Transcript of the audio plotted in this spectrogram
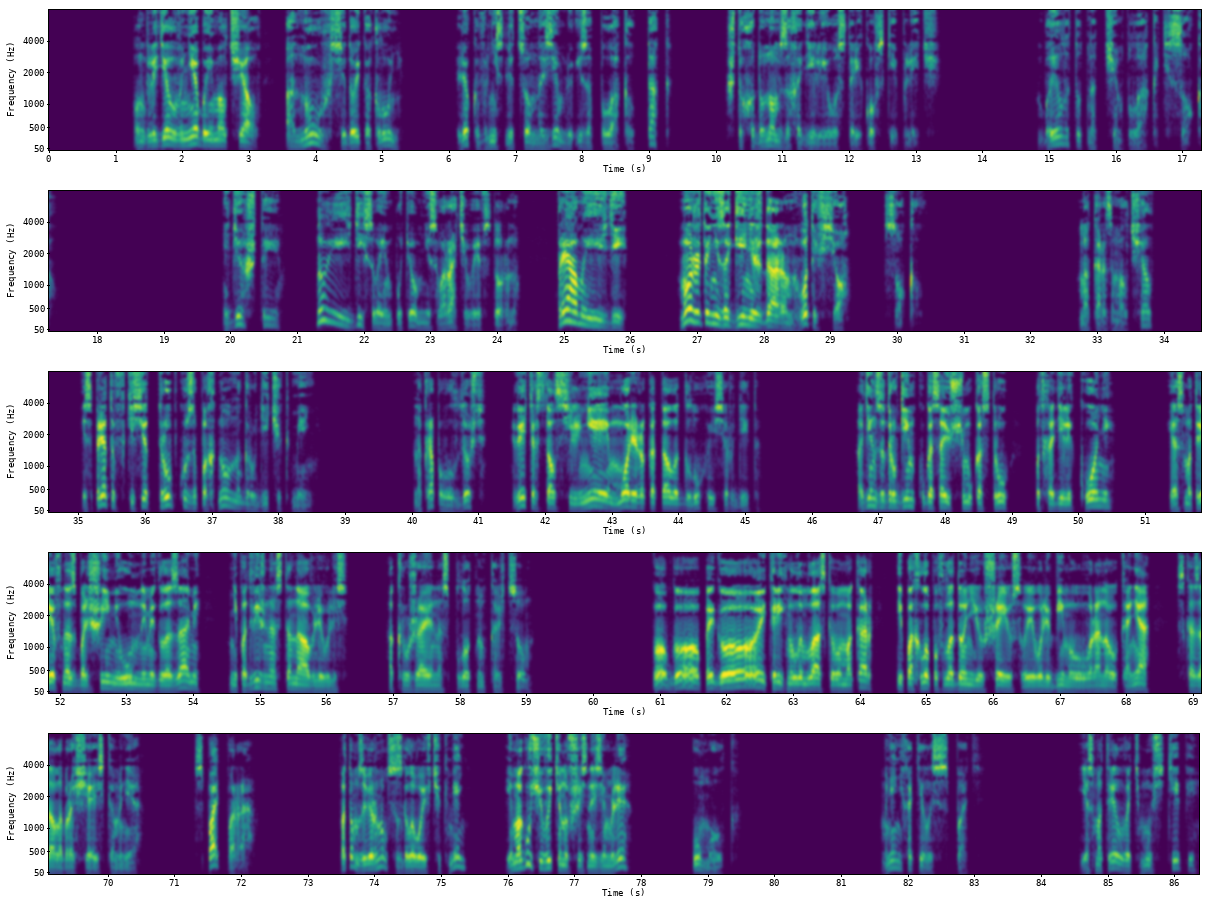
Он глядел в небо и молчал — а Нур, седой как лунь, лег вниз лицом на землю и заплакал так, что ходуном заходили его стариковские плечи. Было тут над чем плакать, сокол. Идешь ты, ну и иди своим путем, не сворачивая в сторону. Прямо и иди. Может, и не загинешь даром, вот и все, сокол. Макар замолчал и, спрятав в кисет трубку, запахнул на груди чекмень. Накрапывал дождь, ветер стал сильнее, море рокотало глухо и сердито. Один за другим к угасающему костру подходили кони и, осмотрев нас большими умными глазами, неподвижно останавливались, окружая нас плотным кольцом. «Гоп-гоп, эгой!» — крикнул им ласково Макар и, похлопав ладонью шею своего любимого вороного коня, сказал, обращаясь ко мне, «Спать пора». Потом завернулся с головой в чекмень и, могуче вытянувшись на земле, умолк. Мне не хотелось спать. Я смотрел во тьму степи,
